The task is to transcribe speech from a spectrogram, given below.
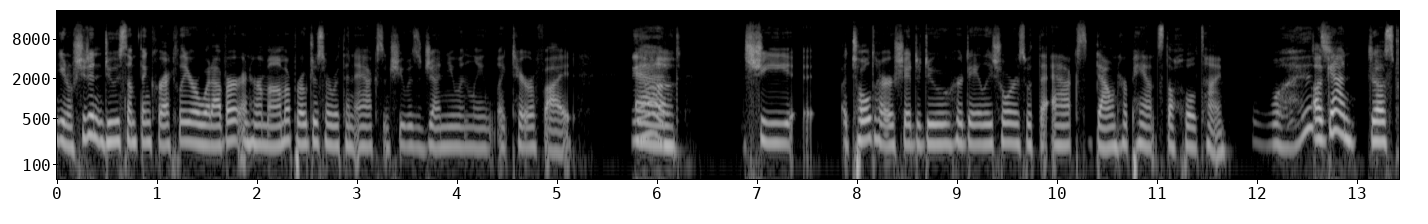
you know she didn't do something correctly or whatever and her mom approaches her with an axe and she was genuinely like terrified Yeah. and she uh, told her she had to do her daily chores with the axe down her pants the whole time. what? Again, just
